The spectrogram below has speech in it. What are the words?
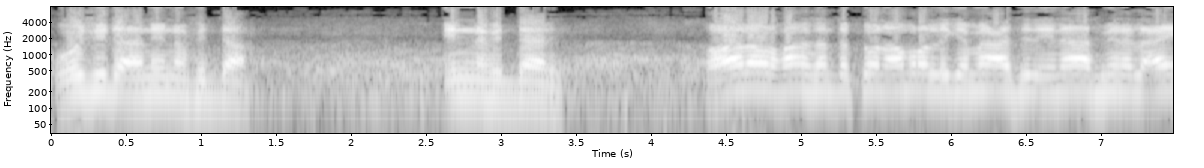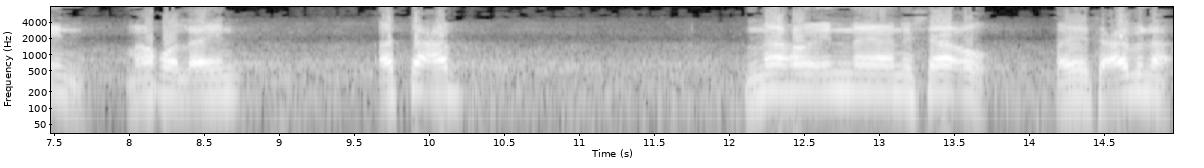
وجد أنين في الدار. إن في الدار. قال والخامس أن تكون أمرا لجماعة الإناث من العين. ما هو العين؟ التعب. نحو إن يا نساء. أي تعبنا.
